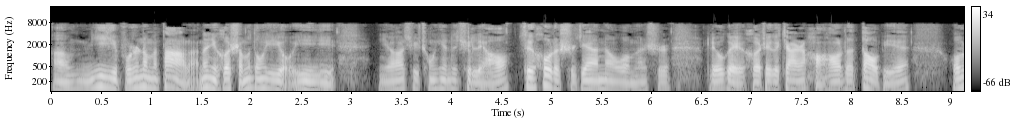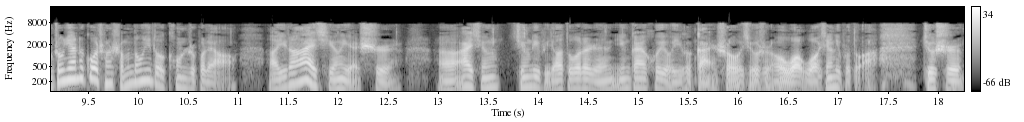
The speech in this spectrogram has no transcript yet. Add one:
嗯，意义不是那么大了。那你和什么东西有意义？你要去重新的去聊。最后的时间呢，我们是留给和这个家人好好的道别。我们中间的过程什么东西都控制不了啊，一段爱情也是，呃，爱情经历比较多的人应该会有一个感受，就是我我经历不多啊，就是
